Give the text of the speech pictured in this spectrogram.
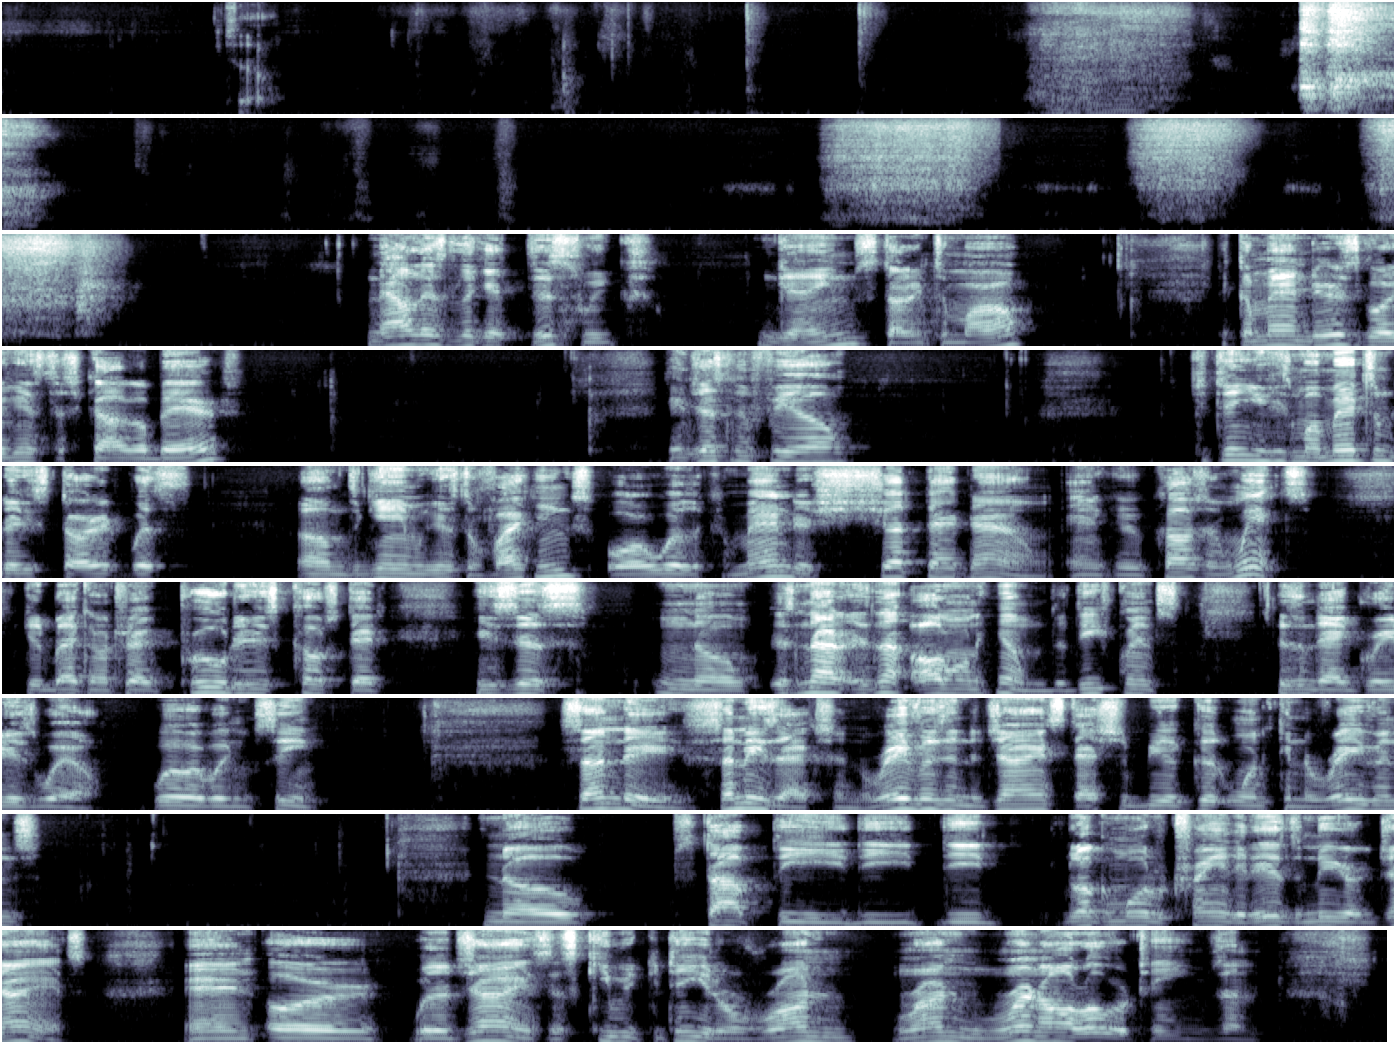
So. Now let's look at this week's games starting tomorrow. The Commanders go against the Chicago Bears. Can Justin Field continue his momentum that he started with um, the game against the Vikings, or will the Commanders shut that down and can Carson Wentz get back on track, prove to his coach that he's just you know it's not it's not all on him. The defense isn't that great as well. We'll wait and see. Sundays, Sunday's action. The Ravens and the Giants. That should be a good one. Can the Ravens, you know, stop the the the locomotive train that is the New York Giants, and or with the Giants just keep it continue to run run run all over teams and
